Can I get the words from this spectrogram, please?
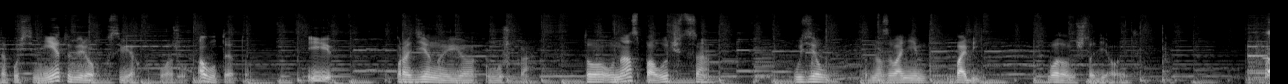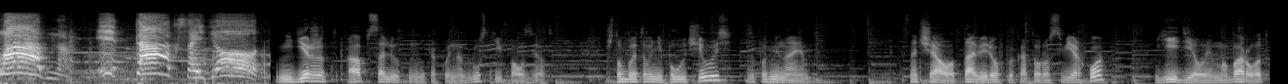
допустим, не эту веревку сверху положу, а вот эту, и продену ее в ушко, то у нас получится узел под названием бабий. Вот он что делает. Ладно, и так сойдет. Не держит абсолютно никакой нагрузки и ползет. Чтобы этого не получилось, запоминаем. Сначала та веревка, которая сверху, ей делаем оборот.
